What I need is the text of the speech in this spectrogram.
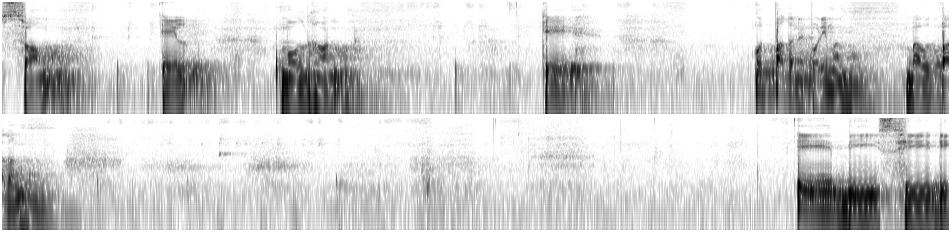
শ্রম, এল, মূলধন, কে, উৎপাদনের পরিমাণ বা উৎপাদন। এ বি সি ডি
